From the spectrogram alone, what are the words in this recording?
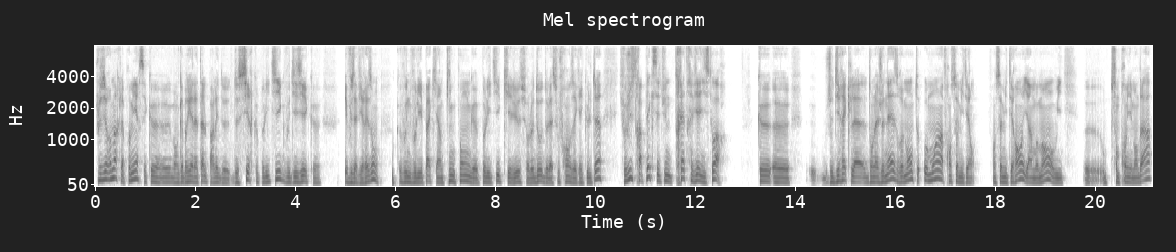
plusieurs remarques. La première, c'est que euh, bon, Gabriel Attal parlait de, cirque politique. Vous disiez que, et vous aviez raison, que vous ne vouliez pas qu'il y ait un ping-pong politique qui ait lieu sur le dos de la souffrance des agriculteurs. Il faut juste rappeler que c'est une très très vieille histoire, que euh, je dirais que dont la genèse remonte au moins à François Mitterrand. François Mitterrand, il y a un moment où il, euh, son premier mandat,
